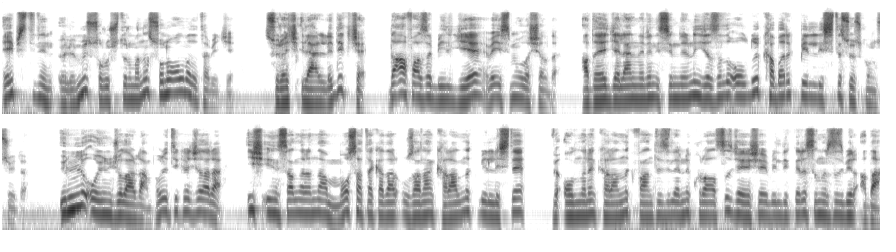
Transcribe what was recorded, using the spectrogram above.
Epstein'in ölümü soruşturmanın sonu olmadı tabii ki. Süreç ilerledikçe daha fazla bilgiye ve isme ulaşıldı. Adaya gelenlerin isimlerinin yazılı olduğu kabarık bir liste söz konusuydu. Ünlü oyunculardan politikacılara, iş insanlarından Mossad'a kadar uzanan karanlık bir liste ve onların karanlık fantezilerini kuralsızca yaşayabildikleri sınırsız bir ada.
